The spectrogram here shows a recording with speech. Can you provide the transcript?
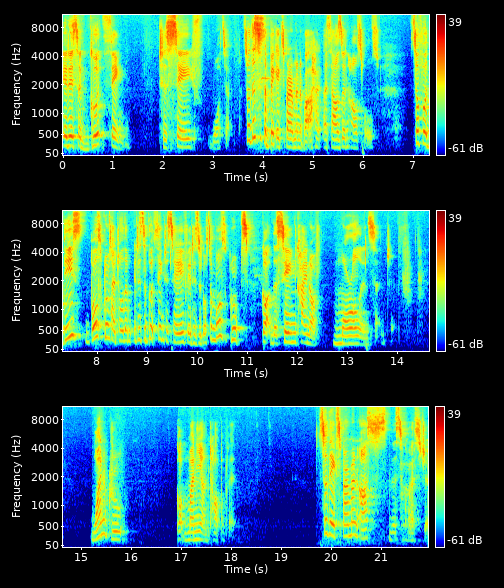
it is a good thing to save water. So this is a big experiment about a thousand households. So for these both groups, I told them it is a good thing to save. It is a good. So both groups got the same kind of moral incentive. One group got money on top of. So the experiment asks this question.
